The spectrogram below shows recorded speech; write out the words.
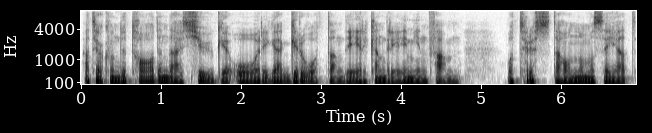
att jag kunde ta den där 20-åriga gråtande Erik André i min famn och trösta honom och säga att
